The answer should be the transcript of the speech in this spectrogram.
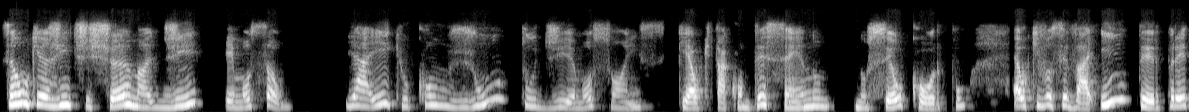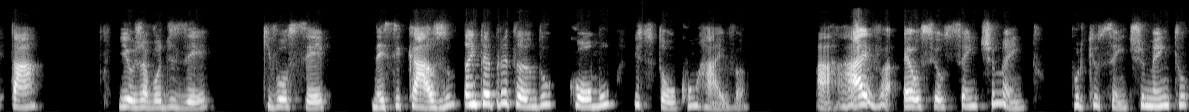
são o que a gente chama de emoção. E aí que o conjunto de emoções, que é o que está acontecendo no seu corpo, é o que você vai interpretar. E eu já vou dizer que você, nesse caso, está interpretando como estou com raiva. A raiva é o seu sentimento, porque o sentimento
